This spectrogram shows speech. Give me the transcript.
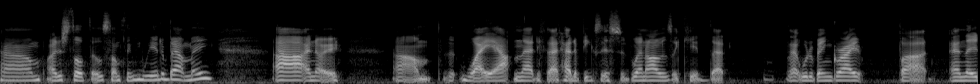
Um, I just thought there was something weird about me. Uh, I know um, way out in that if that had existed when I was a kid, that that would have been great. But and they're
